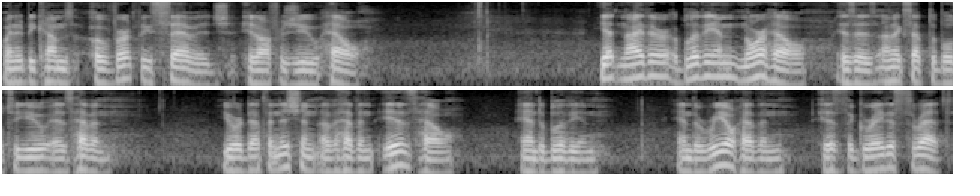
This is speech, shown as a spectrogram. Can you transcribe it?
When it becomes overtly savage, it offers you hell. Yet neither oblivion nor hell is as unacceptable to you as heaven. Your definition of heaven is hell and oblivion, and the real heaven is the greatest threat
